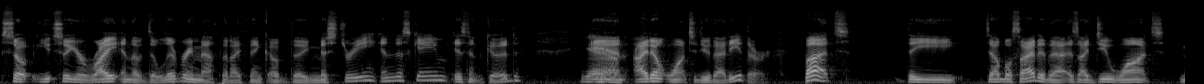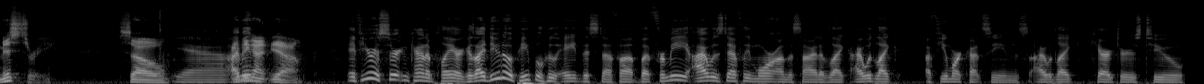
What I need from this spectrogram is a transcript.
so, you, so you're right in the delivery method. I think of the mystery in this game isn't good yeah, and I don't want to do that either. But the double side of that is I do want mystery. So yeah. I, I, mean, think I yeah. if you're a certain kind of player, because I do know people who ate this stuff up, but for me, I was definitely more on the side of like I would like a few more cutscenes. I would like characters to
